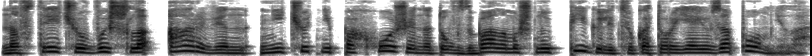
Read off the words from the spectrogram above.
Навстречу вышла Арвин, ничуть не похожая на ту взбаломошную пигалицу, которую я ее запомнила.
